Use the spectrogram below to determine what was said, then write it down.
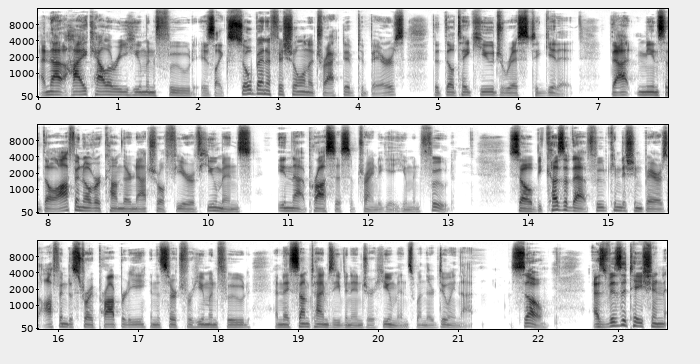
and that high calorie human food is like so beneficial and attractive to bears that they'll take huge risks to get it. That means that they'll often overcome their natural fear of humans in that process of trying to get human food. So, because of that, food conditioned bears often destroy property in the search for human food, and they sometimes even injure humans when they're doing that. So, as visitation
